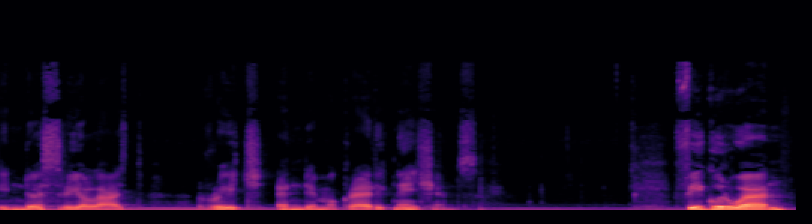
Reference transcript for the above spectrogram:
industrialized, rich, and democratic nations. Figure 1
